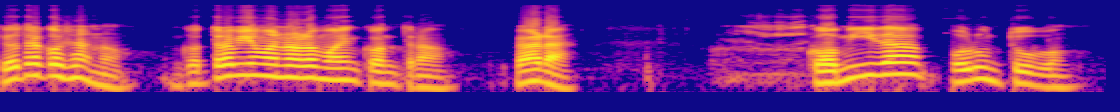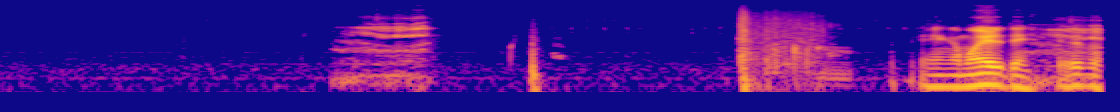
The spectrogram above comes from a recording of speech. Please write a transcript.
¿Qué otra cosa no? Encontrar bioma no lo hemos encontrado. Pero ahora. Comida por un tubo. Venga, muérete, cerdo.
